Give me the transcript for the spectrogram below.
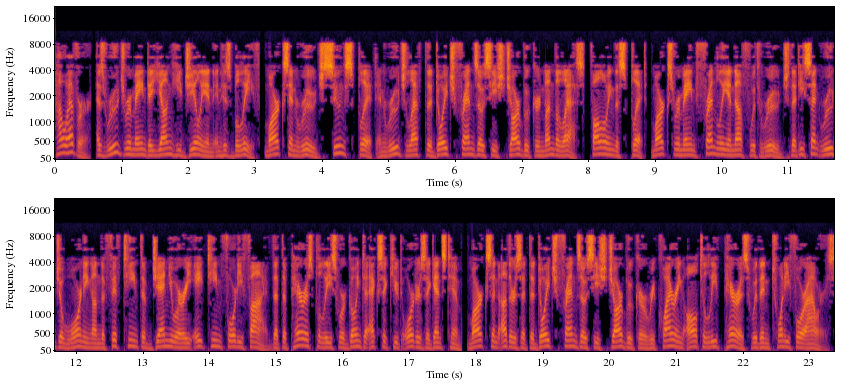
However, as Ruge remained a young Hegelian in his belief, Marx and Ruge soon split and Ruge left the Deutsche Französische Jahrbucher nonetheless. Following the split, Marx remained friendly enough with Ruge that he sent Ruge a warning on 15 January 1845 that the Paris police were going to execute orders against him, Marx and others at the Deutsche Französische Jahrbucher requiring all to leave Paris within 24 hours.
